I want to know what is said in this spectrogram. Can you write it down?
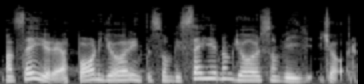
Man säger det, att barn gör inte som vi säger, de gör som vi gör.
